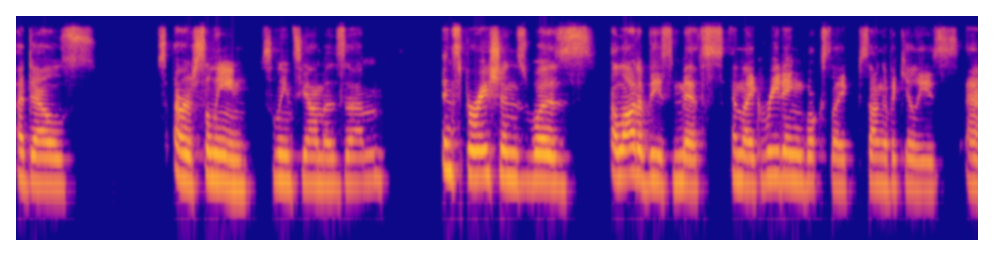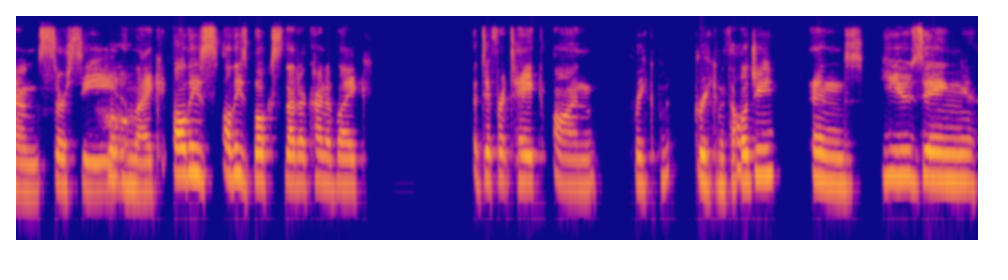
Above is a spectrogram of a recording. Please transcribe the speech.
Adele's or Celine, Celine Sciamma's um, inspirations was a lot of these myths and like reading books like Song of Achilles and Circe and like all these all these books that are kind of like a different take on Greek Greek mythology and using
